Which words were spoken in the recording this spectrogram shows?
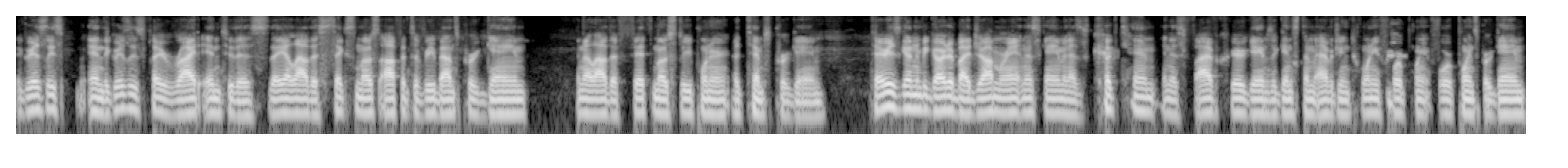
The Grizzlies and the Grizzlies play right into this. They allow the sixth most offensive rebounds per game and allow the fifth most three pointer attempts per game. Terry is going to be guarded by Ja Morant in this game and has cooked him in his five career games against them, averaging 24.4 points per game,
